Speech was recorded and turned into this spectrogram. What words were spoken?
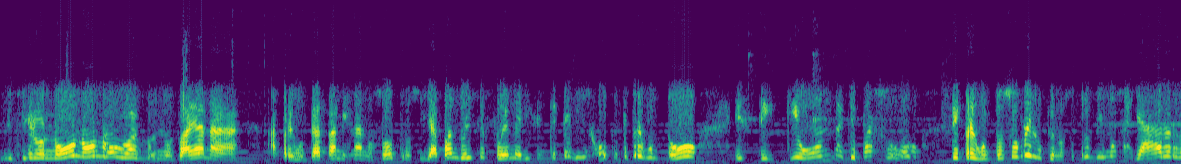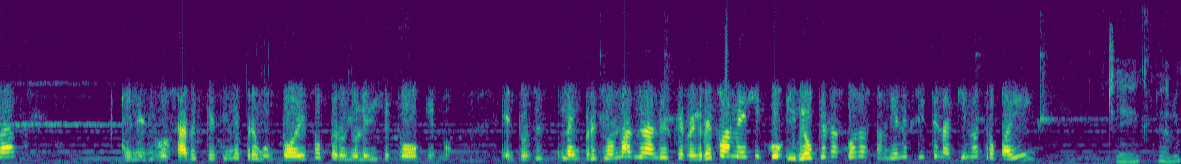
dijeron, no, no, no, nos vayan a, a preguntar también a nosotros. Y ya cuando él se fue me dicen, ¿qué te dijo? ¿Qué te preguntó? Este, ¿qué onda? ¿Qué pasó? Te preguntó sobre lo que nosotros vimos allá, ¿verdad? Y le digo, ¿sabes qué? Sí me preguntó eso, pero yo le dije todo que no. Entonces, la impresión más grande es que regreso a México y veo que esas cosas también existen aquí en nuestro país. Sí, claro.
